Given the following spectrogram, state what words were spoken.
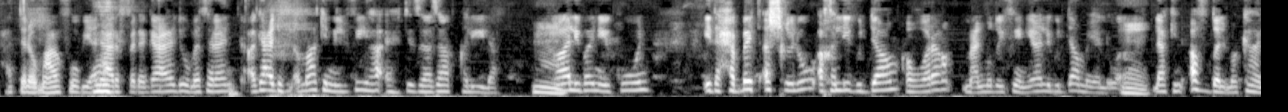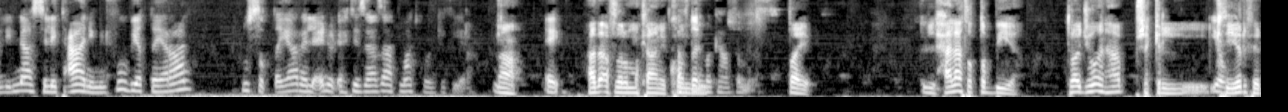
حتى لو معه فوبيا. أنا أعرف أنا قاعدة مثلا اقعده في الأماكن اللي فيها اهتزازات قليلة. غالبا يكون إذا حبيت أشغله أخليه قدام أو ورا مع المضيفين يا اللي قدام يا اللي ورا. مم. لكن أفضل مكان للناس اللي تعاني من فوبيا الطيران نص الطيارة لأنه الاهتزازات ما تكون كثيرة. آه. أي. هذا أفضل مكان يكون أفضل مكان في النص. طيب. الحالات الطبية تواجهونها بشكل يوم. كثير في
